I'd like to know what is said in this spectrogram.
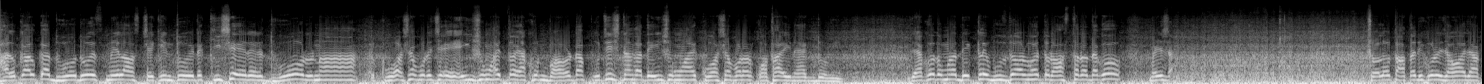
হালকা হালকা ধুয়ো ধুয়ো স্মেল আসছে, কিন্তু এটা কিসের? ধুয়োর না, কুয়াশা পড়েছে। এই সময় তো এখন বারোটা পঁচিশ নাগাদ, এই সময় কুয়াশা পড়ার কথাই না একদমই। দেখো, তোমরা দেখলে বুঝতে পারব হয়তো রাস্তাটা, দেখো, বেশ চলো তাড়াতাড়ি করে যাওয়া যাক।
